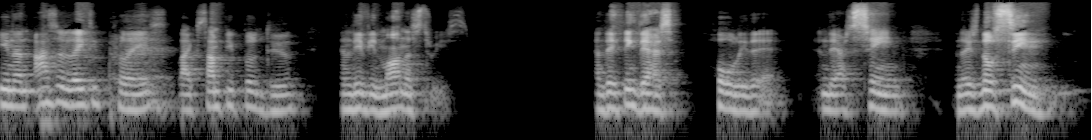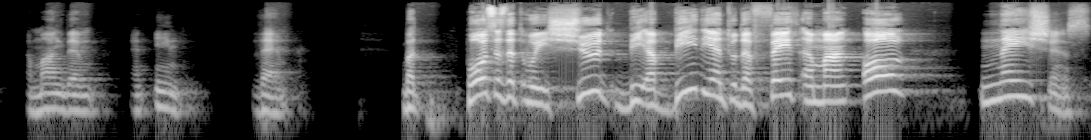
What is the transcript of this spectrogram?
in an isolated place like some people do and live in monasteries. And they think they are holy there and they are saint and there is no sin among them and in them. But Paul says that we should be obedient to the faith among all nations.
